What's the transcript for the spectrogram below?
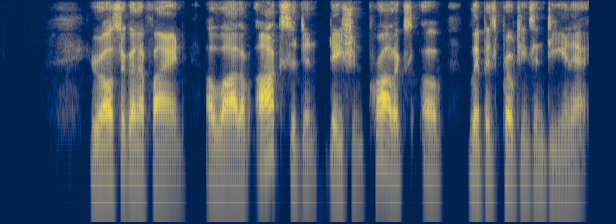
You're also going to find a lot of oxidation products of lipids, proteins, and DNA.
